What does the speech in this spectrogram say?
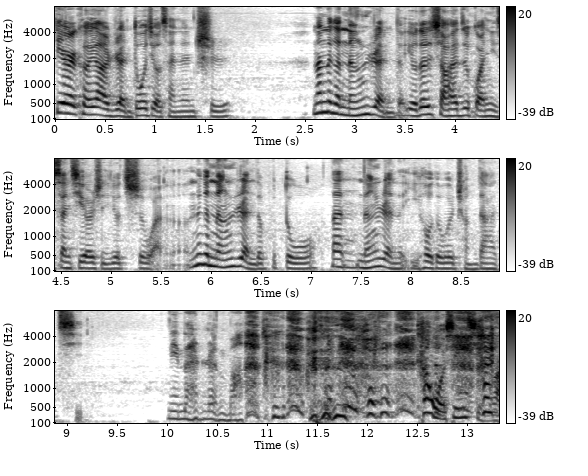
第二颗要忍多久才能吃？那那个能忍的，有的小孩子管你三七二十一就吃完了，那个能忍的不多，那能忍的以后都会成大器。你能忍吗？看我心情吧。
